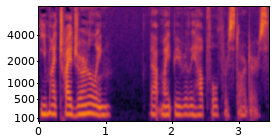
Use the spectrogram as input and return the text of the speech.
you might try journaling. That might be really helpful for starters.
